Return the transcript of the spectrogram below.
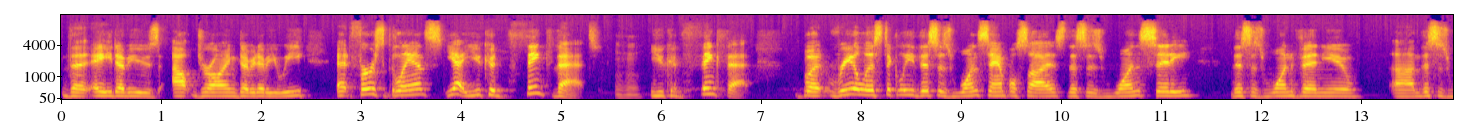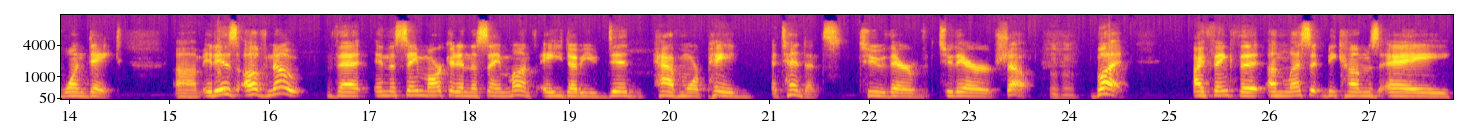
the AEW's outdrawing WWE? At first glance, yeah, you could think that. Mm-hmm. You could think that. But realistically, this is one sample size. This is one city. This is one venue. Um, this is one date. Um, it is of note that in the same market in the same month, AEW did have more paid attendance to their to their show. Mm-hmm. But I think that unless it becomes a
